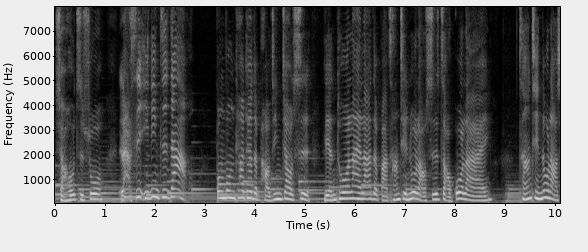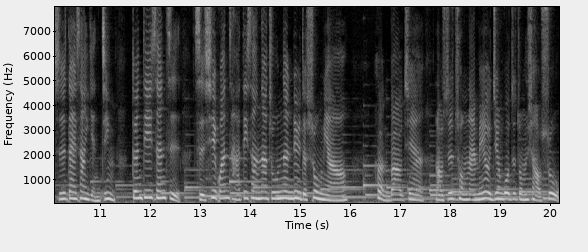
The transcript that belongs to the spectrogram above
小猴子说：“老师一定知道。”蹦蹦跳跳的跑进教室，连拖带拉的把长颈鹿老师找过来。长颈鹿老师戴上眼镜，蹲低身子，仔细观察地上那株嫩绿的树苗。很抱歉，老师从来没有见过这种小树。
